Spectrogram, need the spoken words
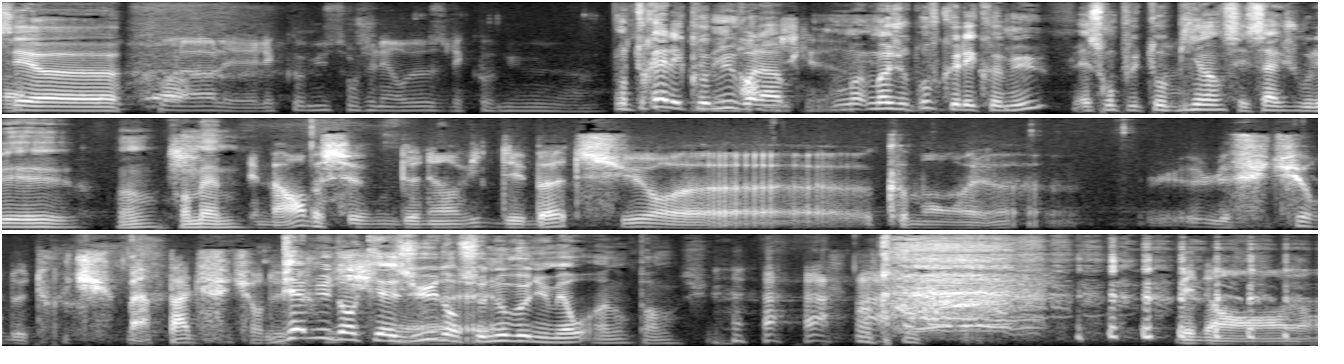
C'est euh, Voilà, les, les communes sont généreuses, les communes. euh, en tout cas les communes, voilà. Moi, moi, je trouve que les communes, elles sont plutôt bien. C'est ça que je voulais, hein, quand même. C'est marrant parce que vous me donnez envie de débattre sur euh, comment euh, le, le futur de Twitch. Ben pas le futur de Bienvenue dans. Casu, dans ce euh, nouveau numéro. Ah non, pardon. mais dans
